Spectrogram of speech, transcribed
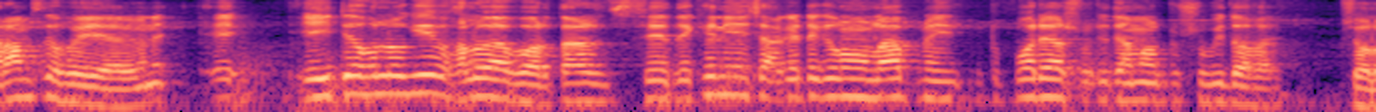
আরামসে হয়ে যাবে। মানে এইটা হলো গিয়ে ভালো ব্যবহার। তার সে দেখে নিয়েছে, আগে থেকে কোনো লাভ নেই, একটু পরে আসো যদি আমার একটু সুবিধা হয়। চল।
